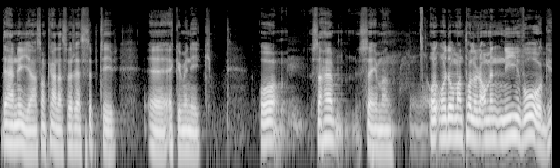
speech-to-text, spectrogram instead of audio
det här nya som kallas för receptiv eh, ekumenik. Och så här säger man. Och, och då man talar om en ny våg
